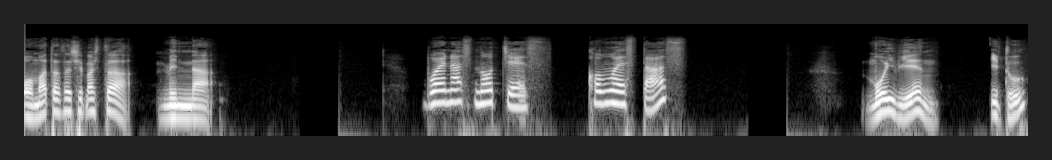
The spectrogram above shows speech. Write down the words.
お待たせしました。みんな。Buenas noches ¿Cómo estás? Muy bien. ¿Y tú?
